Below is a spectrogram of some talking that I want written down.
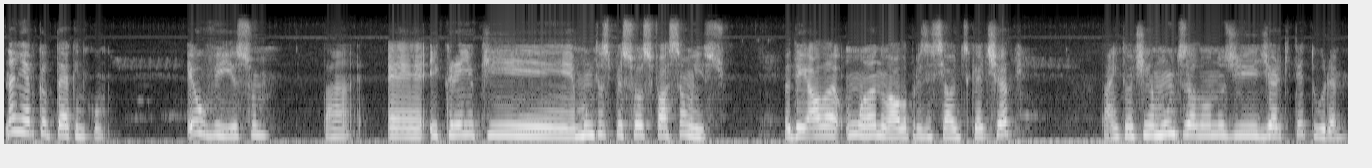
Na minha época do técnico, eu vi isso, tá? É, e creio que muitas pessoas façam isso. Eu dei aula um ano, aula presencial de SketchUp, tá? Então tinha muitos alunos de, de arquitetura.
